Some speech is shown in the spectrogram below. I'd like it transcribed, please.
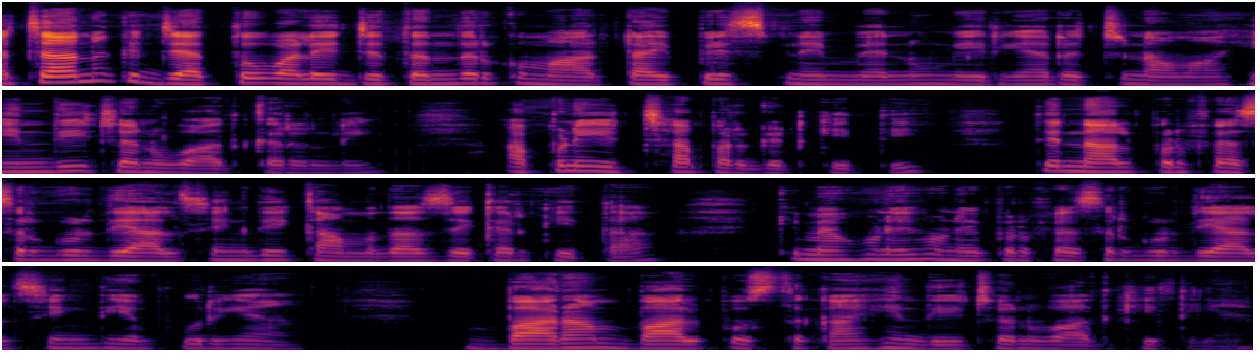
ਅਚਾਨਕ ਜੈਤੋ ਵਾਲੇ ਜਤਿੰਦਰ ਕੁਮਾਰ ਟਾਈਪਿਸਟ ਨੇ ਮੈਨੂੰ ਮੇਰੀਆਂ ਰਚਨਾਵਾਂ ਹਿੰਦੀ 'ਚ ਅਨੁਵਾਦ ਕਰਨ ਲਈ ਆਪਣੀ ਇੱਛਾ ਪ੍ਰਗਟ ਕੀਤੀ ਤੇ ਨਾਲ ਪ੍ਰੋਫੈਸਰ ਗੁਰਦਿਆਲ ਸਿੰਘ ਦੇ ਕੰਮ ਦਾ ਜ਼ਿਕਰ ਕੀਤਾ ਕਿ ਮੈਂ ਹੁਣੇ-ਹੁਣੇ ਪ੍ਰੋਫੈਸਰ ਗੁਰਦਿਆਲ ਸਿੰਘ ਦੀਆਂ ਪੂਰੀਆਂ 12 ਬਾਲ ਪੁਸਤਕਾਂ ਹਿੰਦੀ 'ਚ ਅਨੁਵਾਦ ਕੀਤੀਆਂ।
